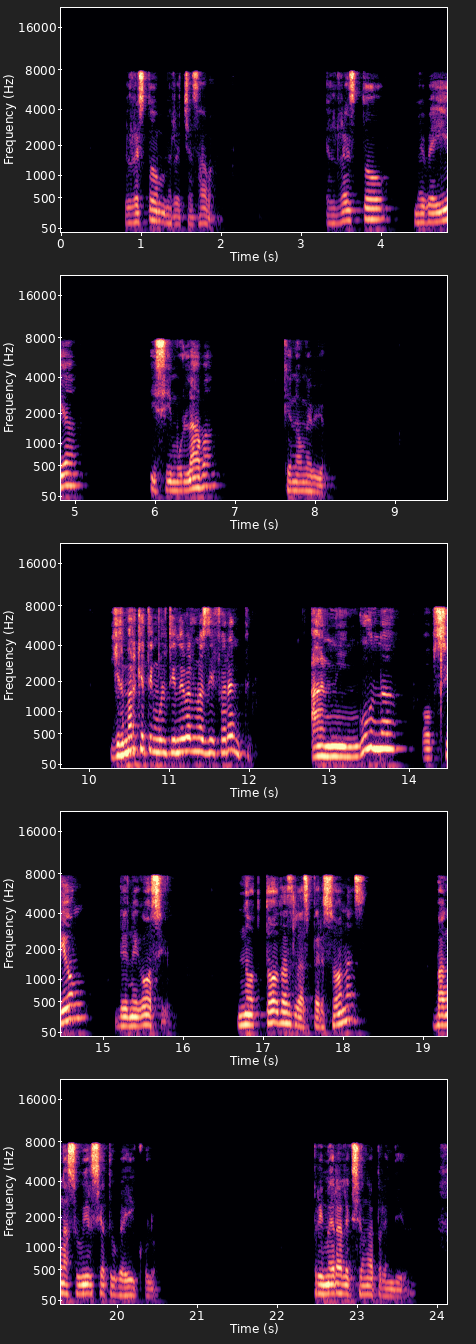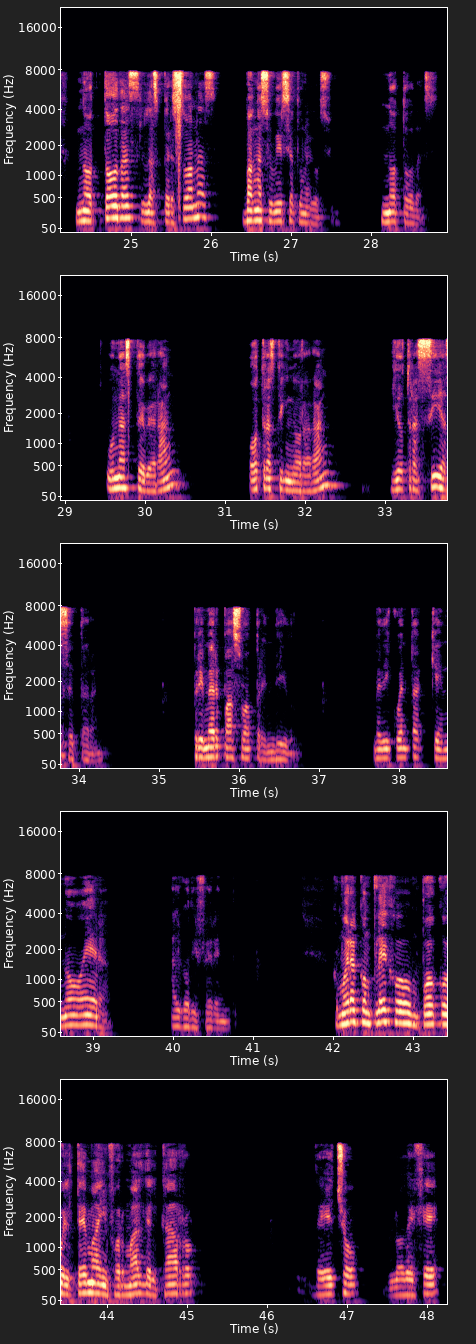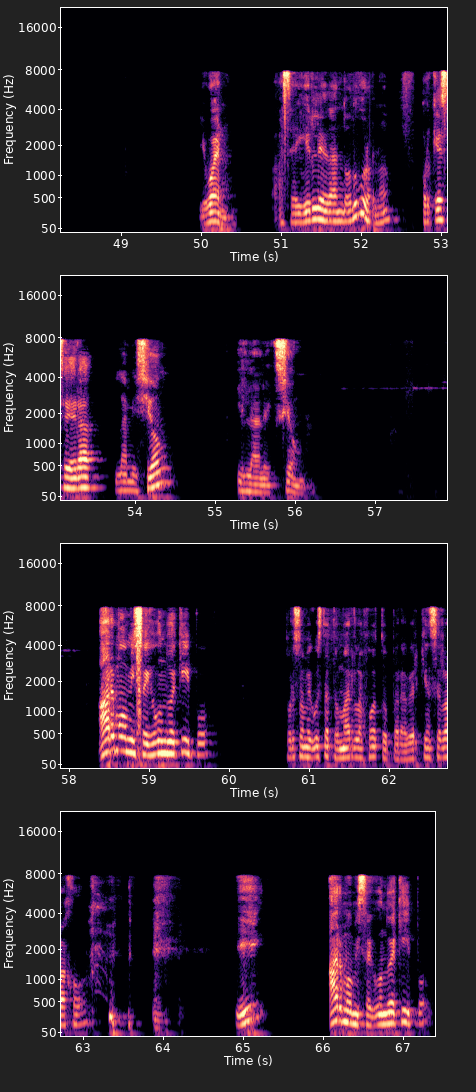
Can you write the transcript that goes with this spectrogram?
El resto me rechazaba. El resto me veía y simulaba que no me vio. Y el marketing multinivel no es diferente a ninguna opción de negocio. No todas las personas van a subirse a tu vehículo. Primera lección aprendida. No todas las personas van a subirse a tu negocio. No todas. Unas te verán, otras te ignorarán y otras sí aceptarán. Primer paso aprendido. Me di cuenta que no era algo diferente. Como era complejo un poco el tema informal del carro, de hecho lo dejé y bueno, a seguirle dando duro, ¿no? Porque esa era la misión y la lección. Armo mi segundo equipo, por eso me gusta tomar la foto para ver quién se rajó. y armo mi segundo equipo,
